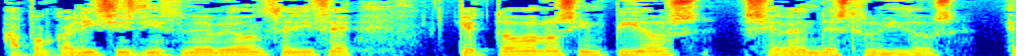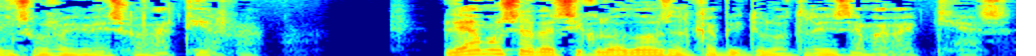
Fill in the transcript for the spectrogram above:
Apocalipsis 19:11 dice que todos los impíos serán destruidos en su regreso a la tierra. Leamos el versículo 2 del capítulo 3 de Malaquías.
